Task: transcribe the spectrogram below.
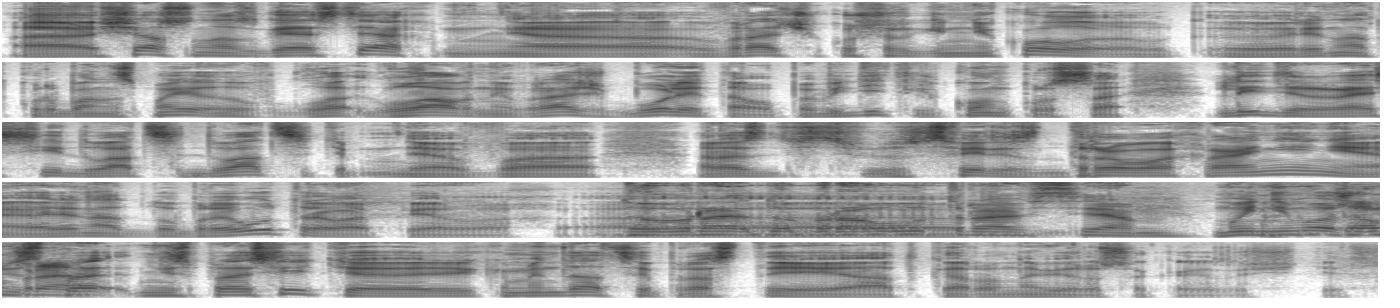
А сейчас у нас в гостях э, врач-акушер-гинеколог э, Ренат Курбан Исмаилов, главный врач, более того, победитель конкурса «Лидер России 2020» э, в, в сфере здравоохранения. Ренат, доброе утро, во-первых. Доброе-доброе э, утро всем. Мы не можем не, спро- не спросить рекомендации простые простые от коронавируса, как защититься?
